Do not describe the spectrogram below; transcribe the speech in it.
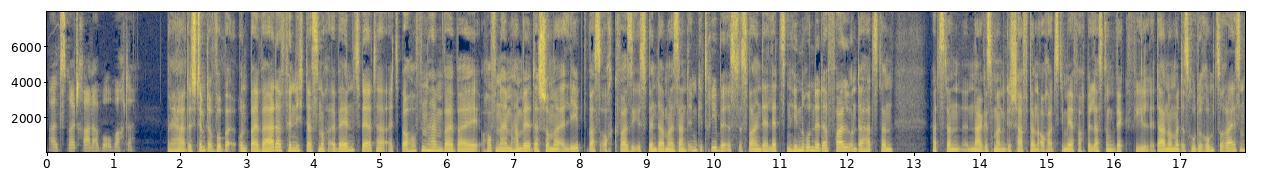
als neutraler Beobachter. Ja, das stimmt. Und bei Werder finde ich das noch erwähnenswerter als bei Hoffenheim, weil bei Hoffenheim haben wir das schon mal erlebt, was auch quasi ist, wenn da mal Sand im Getriebe ist. Das war in der letzten Hinrunde der Fall und da hat es dann hat es dann Nagelsmann geschafft, dann auch als die Mehrfachbelastung wegfiel, da nochmal das Ruder rumzureißen.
